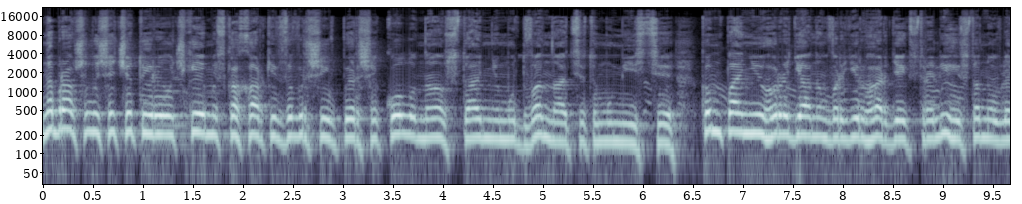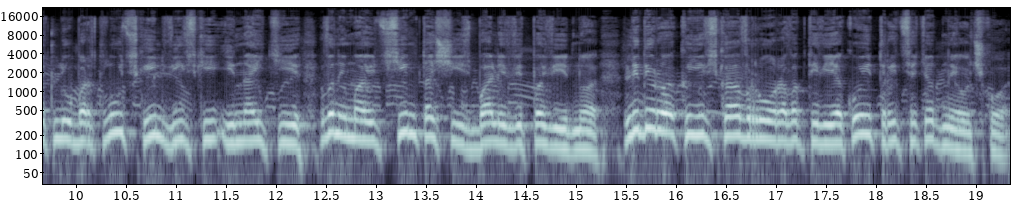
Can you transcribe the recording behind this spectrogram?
Набравши лише 4 очки, МСК Харків завершив перше коло на останньому 12-му місці. Компанію городянам в ар'єргарді екстраліги становлять Любарт Луцький, Львівський і Найті. Вони мають 7 та 6 балів відповідно. Лідирує київська Аврора, в активі якої 31 очко.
